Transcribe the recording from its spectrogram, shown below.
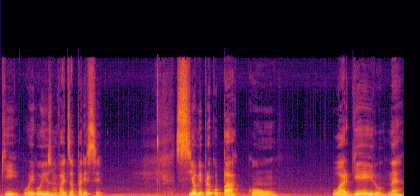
que o egoísmo vai desaparecer. Se eu me preocupar com o argueiro, né,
